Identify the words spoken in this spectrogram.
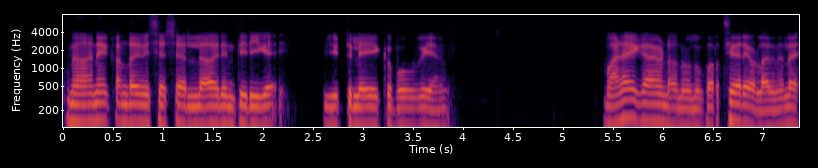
ആനയെ കണ്ടതിന് ശേഷം എല്ലാവരും തിരികെ വീട്ടിലേക്ക് പോവുകയാണ്. മഴയൊക്കെ ആയതുകൊണ്ടാന്ന് തോന്നുന്നു കുറച്ചു വരെ ഉള്ളായിരുന്നു അല്ലേ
